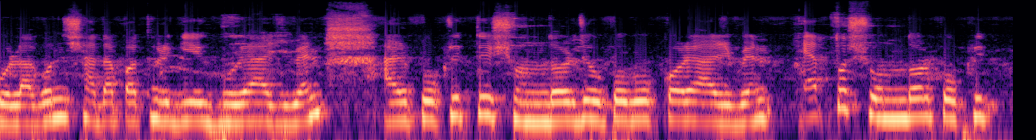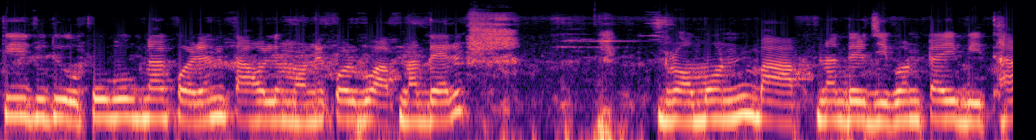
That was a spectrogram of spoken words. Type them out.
বোলাগঞ্জ সাদা পাথর গিয়ে ঘুরে আসবেন আর প্রকৃতির সৌন্দর্য উপভোগ করে আসবেন। এত সুন্দর প্রকৃতি যদি উপভোগ না করেন, তাহলে মনে করব আপনাদের ভ্রমণ বা আপনাদের জীবনটাই বৃথা।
